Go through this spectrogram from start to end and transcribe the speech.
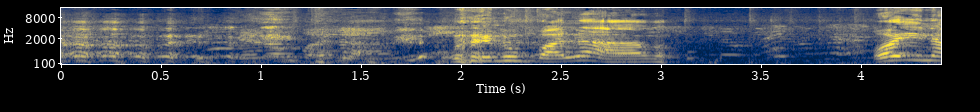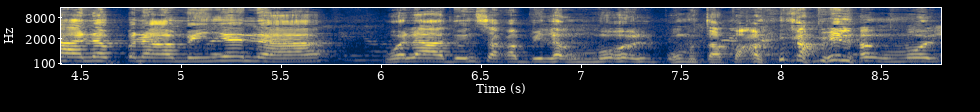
Meron pala. Ganun pala. Oy, inahanap pa namin yan ha. Wala dun sa kabilang mall. Pumunta pa kami kabilang mall.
